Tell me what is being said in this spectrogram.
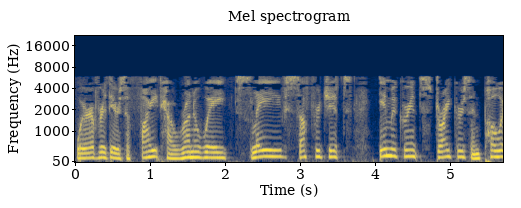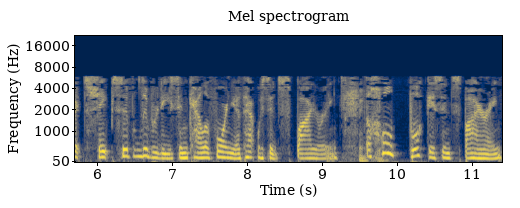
Wherever There's a Fight, How Runaway Slaves, Suffragettes, Immigrants, Strikers, and Poets Shape Civil Liberties in California. That was inspiring. Thank the you. whole book is inspiring.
